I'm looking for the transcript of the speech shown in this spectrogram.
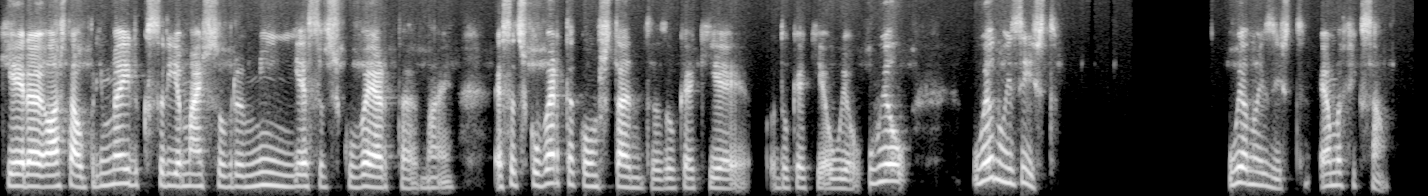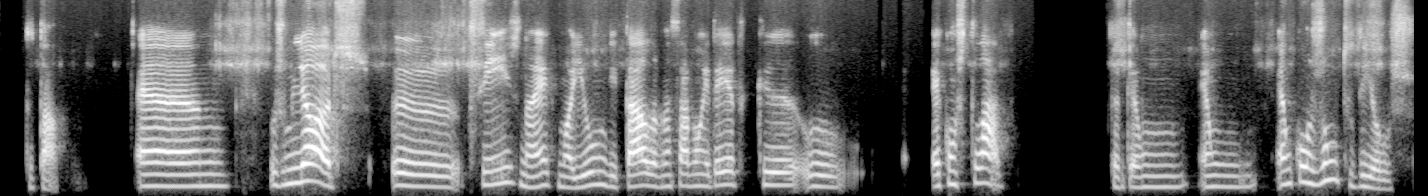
que era, lá está, o primeiro que seria mais sobre mim e essa descoberta, não é? Essa descoberta constante do que é que é, do que é que é o eu. O eu, o eu não existe. O eu não existe. É uma ficção total. Um, os melhores uh, psis, não é? como o Jung e tal, avançavam a ideia de que o, é constelado. Portanto, é um, é um, é um conjunto de eus,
